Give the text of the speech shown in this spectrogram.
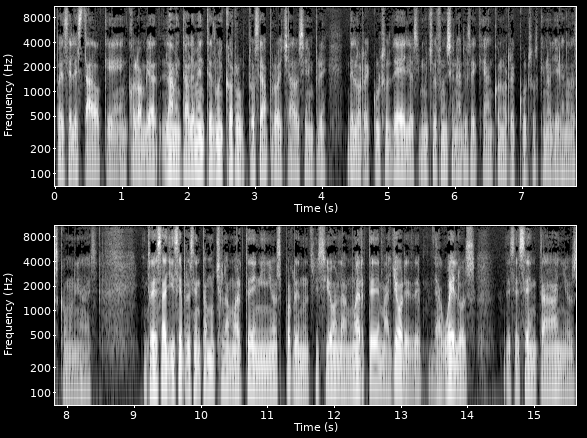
pues el Estado que en Colombia lamentablemente es muy corrupto, se ha aprovechado siempre de los recursos de ellos y muchos funcionarios se quedan con los recursos que no llegan a las comunidades. Entonces allí se presenta mucho la muerte de niños por desnutrición, la muerte de mayores, de, abuelos de 60 años,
